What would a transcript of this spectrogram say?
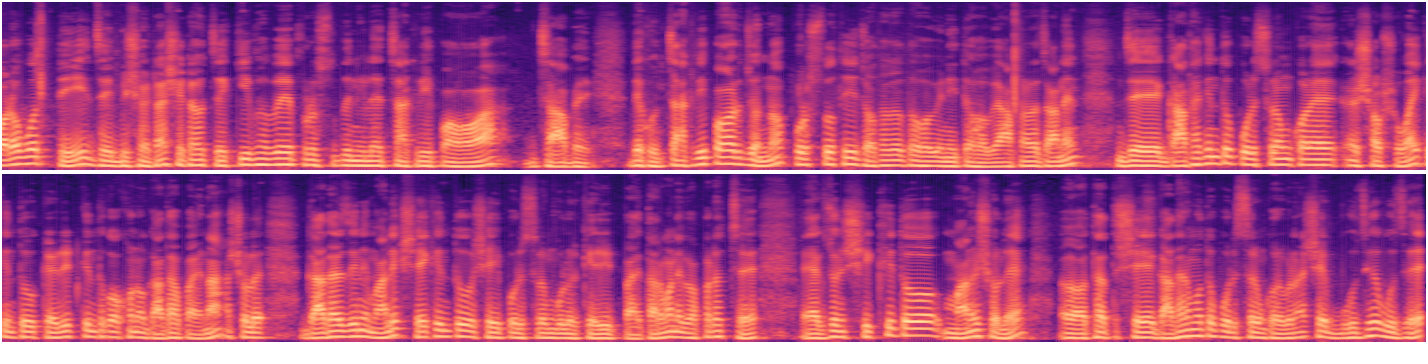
পরবর্তী যে বিষয়টা, সেটা হচ্ছে কীভাবে প্রস্তুতি নিলে চাকরি পাওয়া যাবে? দেখুন, চাকরি পাওয়ার জন্য প্রস্তুতি যথাযথভাবে নিতে হবে। আপনারা জানেন যে গাধা কিন্তু পরিশ্রম করে সবসময়, কিন্তু ক্রেডিট কিন্তু কখনো গাধা পায় না। আসলে গাধার যিনি মালিক, সে কিন্তু সেই পরিশ্রমগুলোর ক্রেডিট পায়। তার মানে ব্যাপার হচ্ছে, একজন শিক্ষিত মানুষ হলে অর্থাৎ সে গাধার মতো পরিশ্রম করবে না, সে বুঝে বুঝে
